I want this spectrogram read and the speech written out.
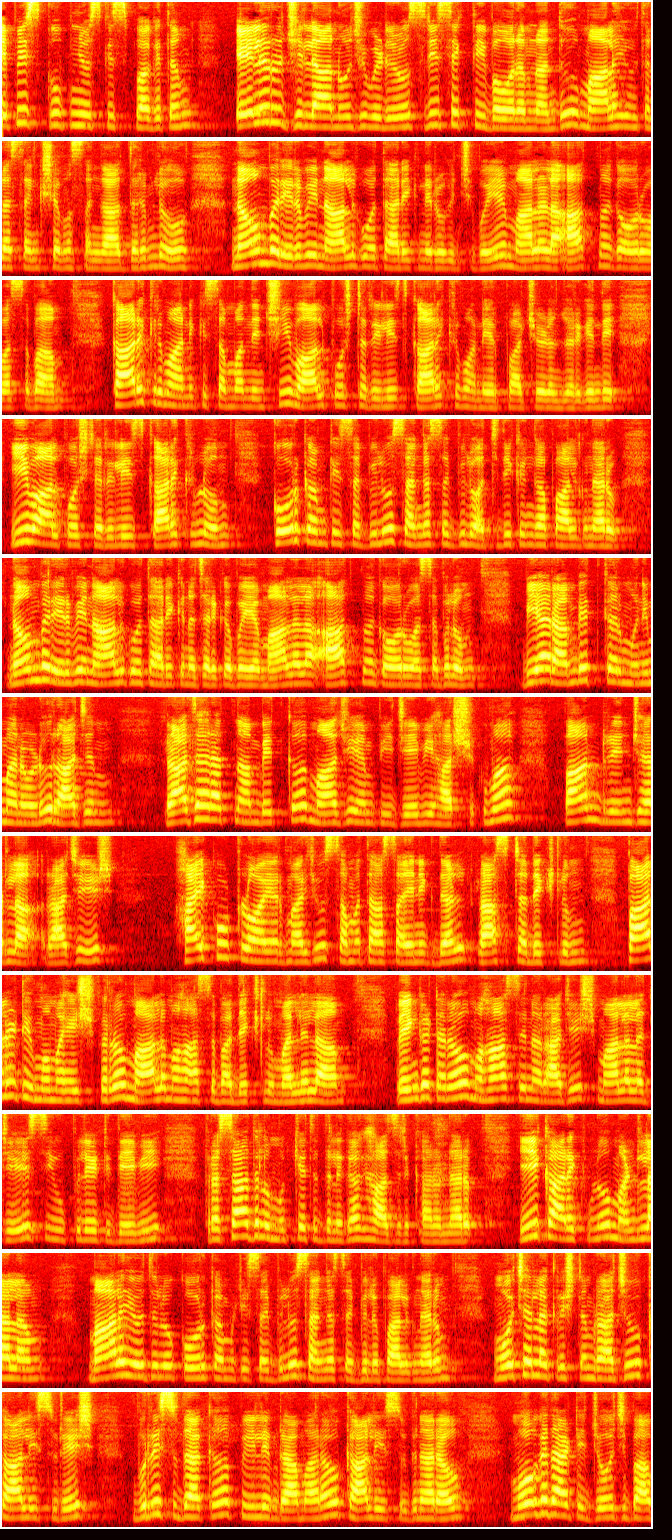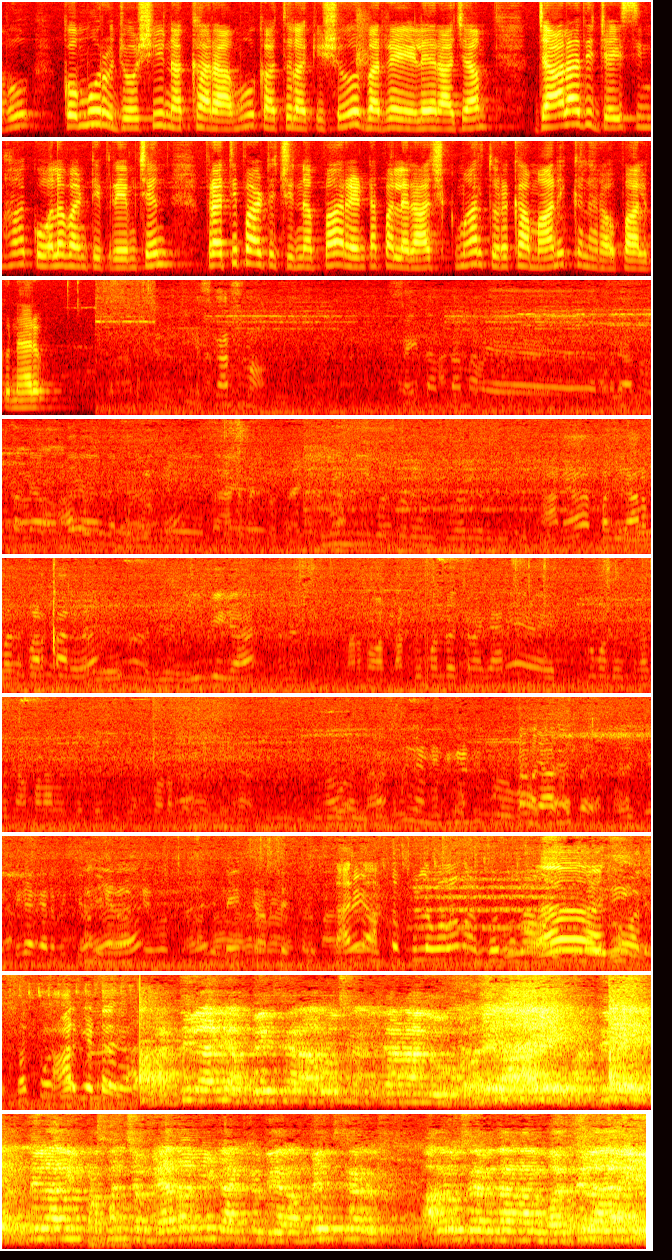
AP scoop న్యూస్కి స్వాగతం. ఏలూరు జిల్లా నూజివీడులో శ్రీశక్తి భవనం నందు మాలయువతల సంక్షేమ సంఘ ఆధ్వర్యంలో నవంబర్ ఇరవై నాలుగవ తారీఖు నిర్వహించబోయే మాలల ఆత్మగౌరవ సభ కార్యక్రమానికి సంబంధించి వాల్ పోస్టర్ రిలీజ్ కార్యక్రమాన్ని ఏర్పాటు చేయడం జరిగింది. ఈ వాల్ పోస్టర్ రిలీజ్ కార్యక్రమంలో కోర్ కమిటీ సభ్యులు సంఘ సభ్యులు అత్యధికంగా పాల్గొన్నారు. నవంబర్ ఇరవై నాలుగో తారీఖున జరగబోయే మాలల ఆత్మగౌరవ సభలో బిఆర్ అంబేద్కర్ మునిమనవడు రాజం రాజారత్న అంబేద్కర్ మాజీ ఎంపీ జేవి హర్షకుమార్ పాన్ రేంజర్ల రాజేష్ హైకోర్టు లాయర్ మరియు సమతా సైనిక్ దళ్ రాష్ట్ర అధ్యక్షులు పాలెటి ఉమామహేశ్వరరావు మాల మహాసభ అధ్యక్షులు మల్లెల వెంకటరావు మహాసేన రాజేష్ మాలల జేఏసీ ఉప్పులేటి దేవి ప్రసాదులు ముఖ్య అతిథులుగా హాజరు కానున్నారు. ఈ కార్యక్రమంలో మండలాల మాల యోధులు కోర్ కమిటీ సభ్యులు సంఘ సభ్యులు పాల్గొన్నారు. మోచర్ల కృష్ణంరాజు కాళీ సురేష్ బుర్రి సుధాకర్ పీలెం రామారావు కాళీ సుగుణారావు మోగదాటి జోజిబాబు కొమ్మూరు జోషి నక్కారాము కత్తుల కిషోర్ బర్రె ఇళయరాజా జాలాది జయసింహ కోలవంటి ప్రేమ్చంద్ ప్రతిపాటి చిన్నప్ప రెంటపల్లె రాజ్కుమార్ తురక మాణిక్కలరావు పాల్గొన్నారు. పదివేల మంది పడతారు. ఈజీగా. మనం తక్కువ మంది వచ్చినా కానీ ఎక్కువ మంది వచ్చినప్పుడు కనపడాలని చెప్పేసి చేసుకోవడం జరిగింది. అంబేద్కర్ ఆలోచన విధానాలు. వర్ధిల్లాలి ప్రపంచ మేధావి డాక్టర్ బిఆర్ అంబేద్కర్ ఆలోచన విధానాలు. వర్ధిల్లాలి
